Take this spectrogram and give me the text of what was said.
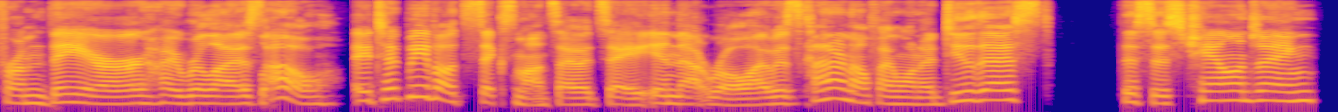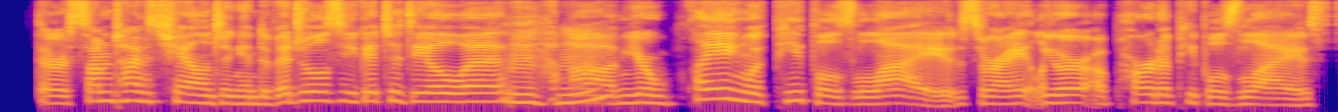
From there, I realized, oh, it took me about six months, I would say, in that role. I was, I don't know if I want to do this. This is challenging. There are sometimes challenging individuals you get to deal with. Mhm. Um, you're playing with people's lives, right? You're a part of people's lives.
